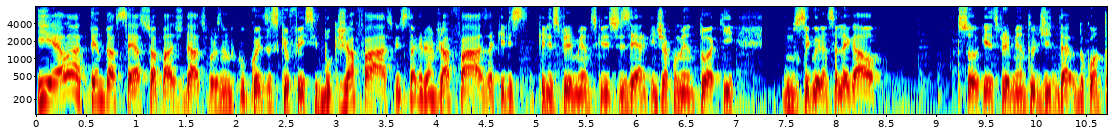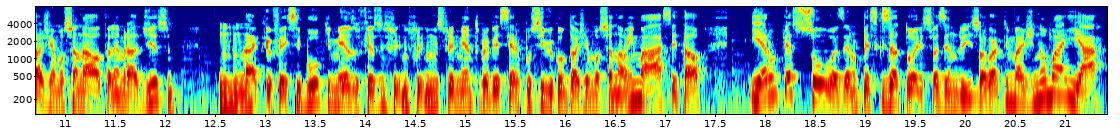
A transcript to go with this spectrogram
E ela tendo acesso à base de dados, por exemplo, com coisas que o Facebook já faz, que o Instagram já faz, aqueles, aqueles experimentos que eles fizeram, que a gente já comentou aqui no Segurança Legal, sobre aquele experimento de, da, do contágio emocional, tá lembrado disso? Uhum. Que o Facebook mesmo fez um experimento para ver se era possível contágio emocional em massa e tal. E eram pessoas, eram pesquisadores fazendo isso. Agora tu imagina uma IA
